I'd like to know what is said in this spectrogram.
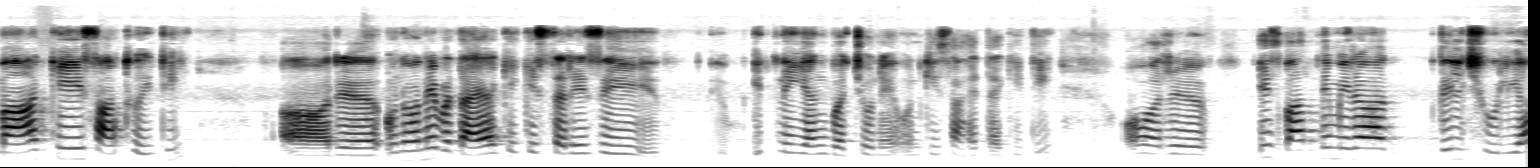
माँ के साथ हुई थी और उन्होंने बताया कि किस तरह से इतने यंग बच्चों ने उनकी सहायता की थी और इस बात ने मेरा दिल छू लिया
